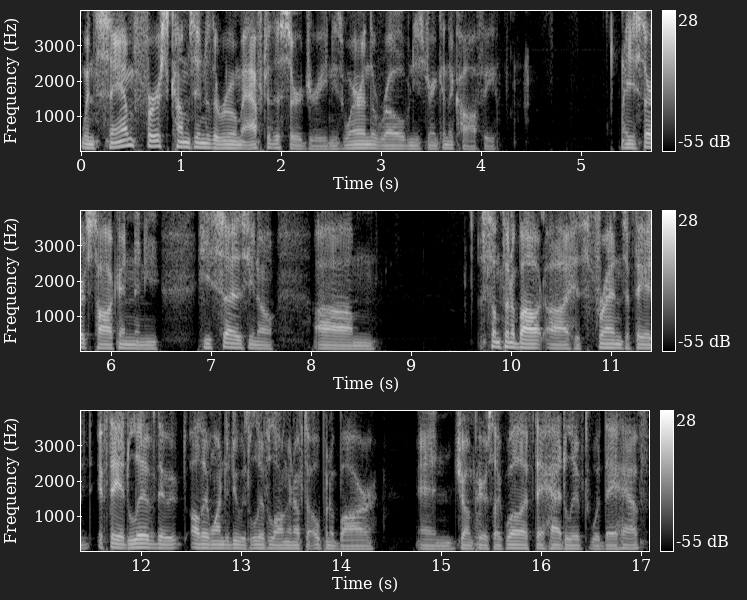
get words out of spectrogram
when Sam first comes into the room after the surgery, and he's wearing the robe and he's drinking the coffee. And he starts talking, and he he says, you know. Um, something about uh, his friends if they had if they had lived they would, all they wanted to do was live long enough to open a bar and Jean Pierre's like well if they had lived would they have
